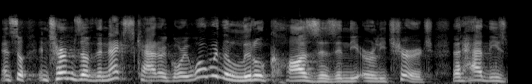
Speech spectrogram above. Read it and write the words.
And so, in terms of the next category, what were the little causes in the early church that had these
